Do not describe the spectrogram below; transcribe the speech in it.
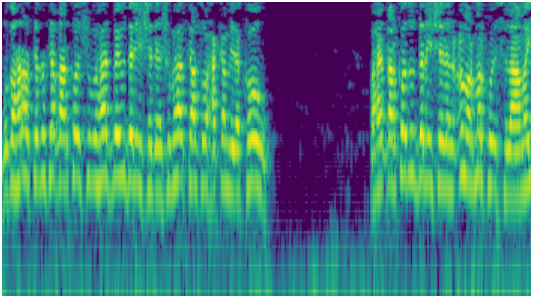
mudaharaadka dadka qaarkood shubuhaad bay u daliishadeen shubuhaadkaas waxaa ka mida kow waxay qaarkood u daliishadeen cumar markuu islaamay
